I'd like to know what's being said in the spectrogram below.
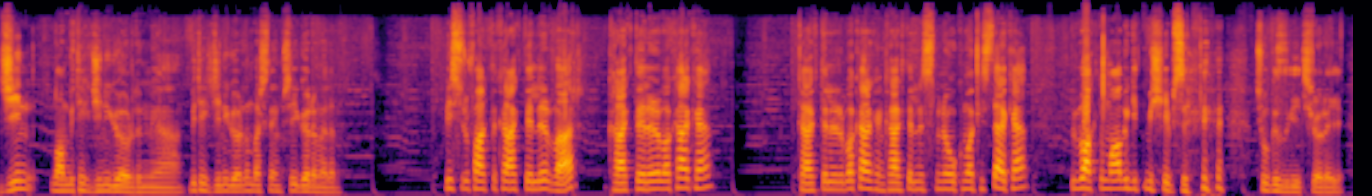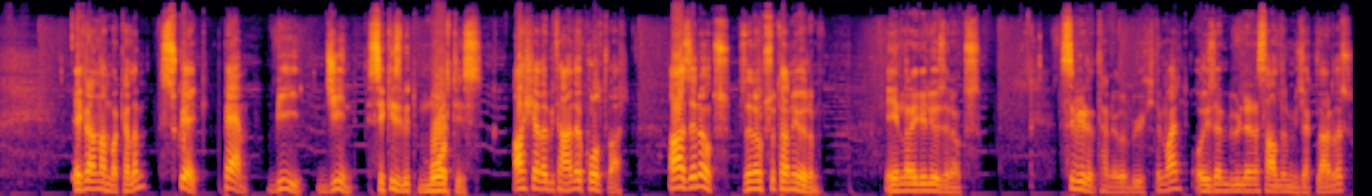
Jin... Lan bir tek Jin'i gördüm ya. Bir tek Jin'i gördüm başka kimseyi göremedim. Bir sürü farklı karakterleri var. Karakterlere bakarken karakterlere bakarken karakterin ismini okumak isterken bir baktım abi gitmiş hepsi. Çok hızlı geçiyor orayı. Ekrandan bakalım. Squeak, Pam, B, Jin, 8 bit, Mortis. Aşağıda bir tane de Colt var. Aa Xenox. Xenox'u tanıyorum. Yayınlara geliyor Xenox. Sivir de tanıyordur büyük ihtimal. O yüzden birbirlerine saldırmayacaklardır.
